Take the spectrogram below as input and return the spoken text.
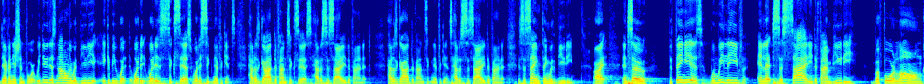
definition for it. We do this not only with beauty, it, it could be what, what, what is success? What is significance? How does God define success? How does society define it? How does God define significance? How does society define it? It's the same thing with beauty, all right? And so the thing is, when we leave and let society define beauty, before long,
